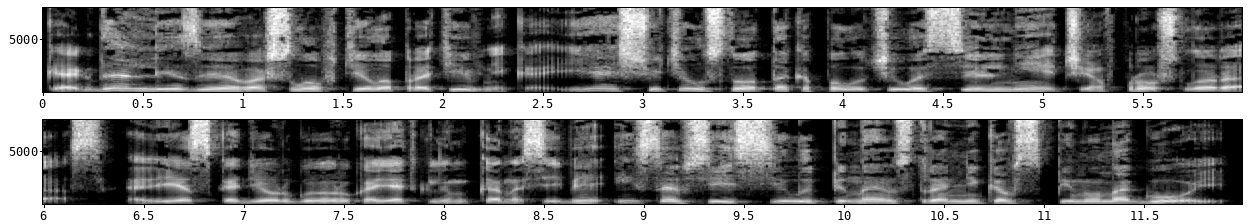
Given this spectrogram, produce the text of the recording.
Когда лезвие вошло в тело противника, я ощутил, что атака получилась сильнее, чем в прошлый раз. Резко дергаю рукоять клинка на себя и со всей силы пинаю странника в спину ногой.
